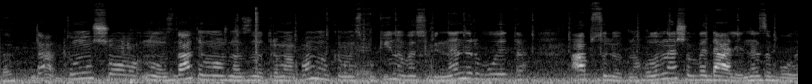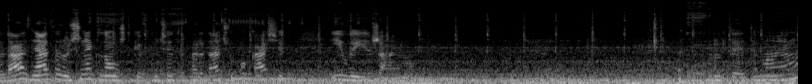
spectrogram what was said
Да? Да, тому що ну, здати можна з трьома помилками спокійно, ви собі не нервуєте. Абсолютно. Головне, щоб ви далі не забули. Да? Зняти ручник, знову ж таки, включити передачу, показчик і виїжджаємо. Крутити маємо,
